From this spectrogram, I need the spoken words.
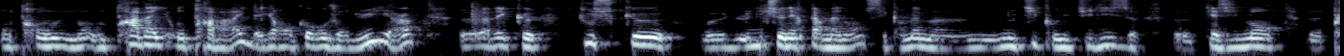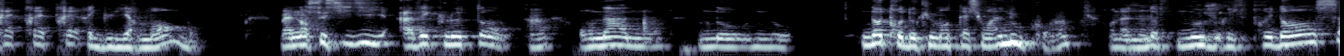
on, travaille, on travaille d'ailleurs encore aujourd'hui hein, euh, avec euh, tout ce que euh, le dictionnaire permanent, c'est quand même un outil qu'on utilise quasiment très très très régulièrement. Bon. Maintenant, ceci dit, avec le temps, hein, on a notre documentation à nous, quoi, hein. on a mmh. nos jurisprudences,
